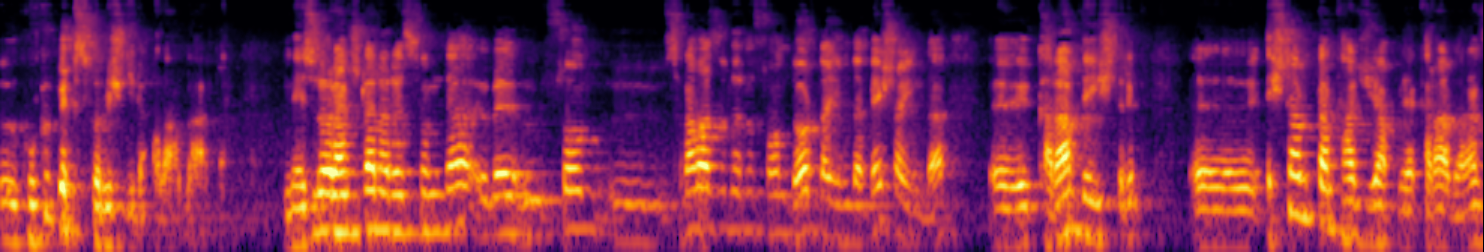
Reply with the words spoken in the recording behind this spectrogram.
E, hukuk ve psikoloji gibi alanlarda. Mezun öğrenciler arasında ve son e, sınav hazırlığının son 4 ayında, 5 ayında e, karar değiştirip e, eşit ağırlıktan tercih yapmaya karar veren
